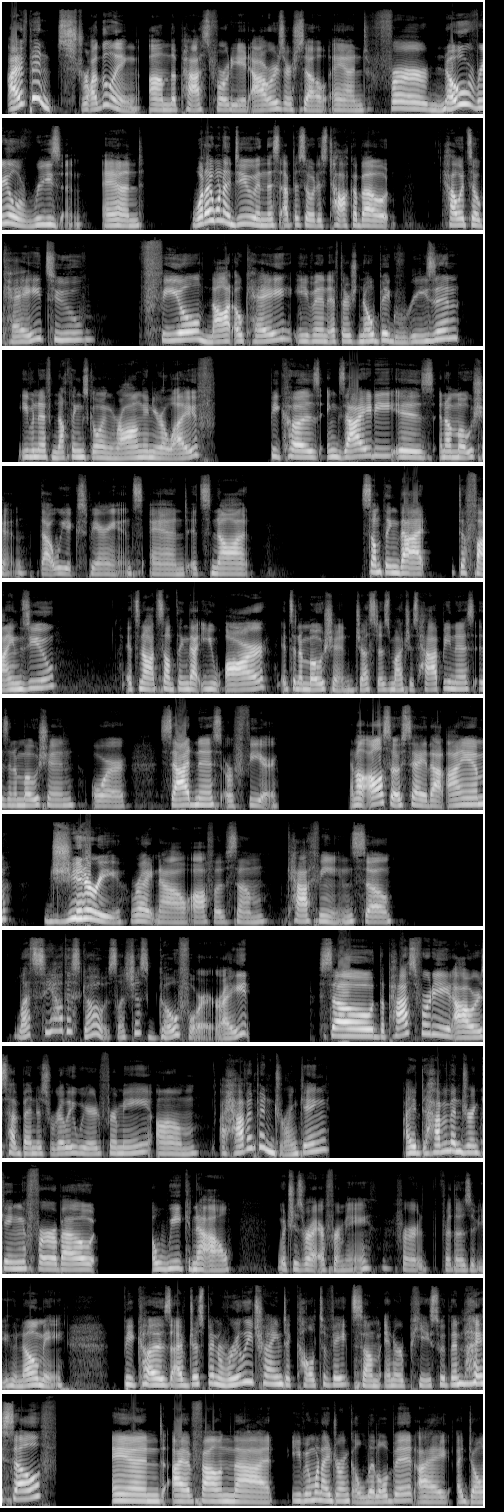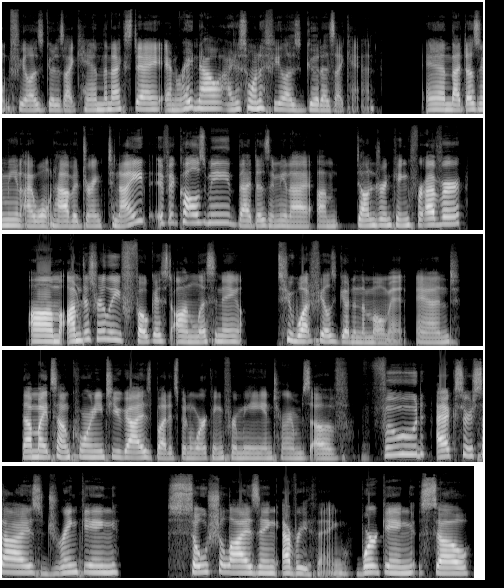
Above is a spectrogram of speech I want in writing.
I've been struggling um the past 48 hours or so and for no real reason. And what I want to do in this episode is talk about how it's okay to feel not okay even if there's no big reason, even if nothing's going wrong in your life because anxiety is an emotion that we experience and it's not something that defines you it's not something that you are, it's an emotion, just as much as happiness is an emotion, or sadness, or fear. And I'll also say that I am jittery right now off of some caffeine. So let's see how this goes. Let's just go for it, right? So the past 48 hours have been just really weird for me. Um, I haven't been drinking. I haven't been drinking for about a week now, which is rare for me, for for those of you who know me because I've just been really trying to cultivate some inner peace within myself. And I have found that even when I drink a little bit, I, I don't feel as good as I can the next day. And right now, I just want to feel as good as I can. And that doesn't mean I won't have a drink tonight if it calls me. That doesn't mean I, I'm done drinking forever. Um, I'm just really focused on listening to what feels good in the moment. And that might sound corny to you guys, but it's been working for me in terms of food, exercise, drinking, socializing, everything, working. So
